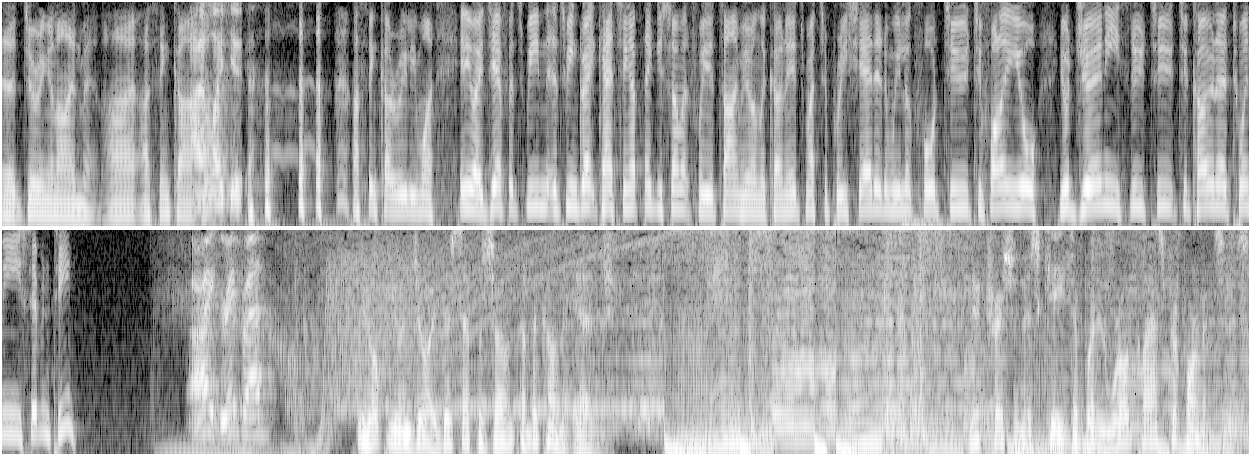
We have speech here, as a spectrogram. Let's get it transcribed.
uh, during an Ironman. I, I think I, I like it. I think I really want. Anyway, Jeff, it's been it's been great catching up. Thank you so much for your time here on the Kona Edge. Much appreciated, and we look forward to to following your your journey through to to Kona 2017. All right, great, Brad. We hope you enjoyed this episode of the Kona Edge. Nutrition is key to put in world-class performances.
